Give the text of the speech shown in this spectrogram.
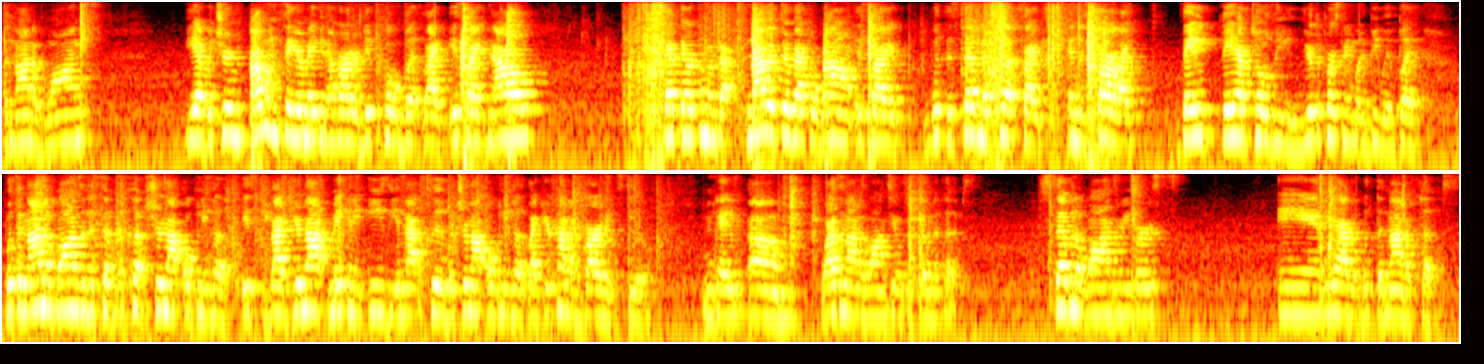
The Nine of Wands. Yeah, but you're, I wouldn't say you're making it hard or difficult, but like, it's like now that they're coming back, now that they're back around, it's like with the Seven of Cups, like, and the star, like, they, they have chosen you. You're the person they want to be with, but with the nine of wands and the seven of cups, you're not opening up. It's like you're not making it easy and that's good, but you're not opening up. Like you're kind of guarded still. Okay. Um, why is the nine of wands here with the seven of cups? Seven of wands reverse. And we have it with the nine of cups.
